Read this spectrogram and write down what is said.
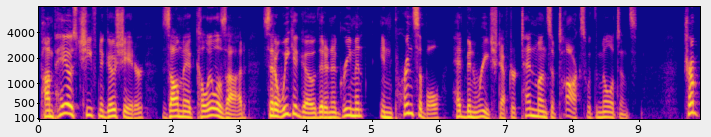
Pompeo's chief negotiator, Zalmay Khalilzad, said a week ago that an agreement in principle had been reached after 10 months of talks with the militants. Trump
